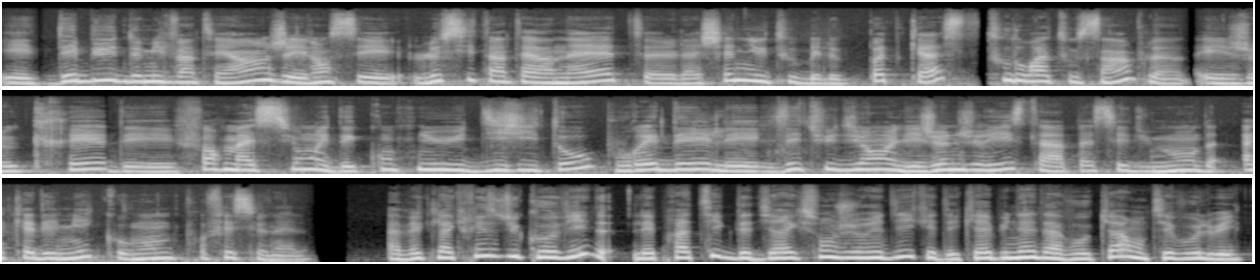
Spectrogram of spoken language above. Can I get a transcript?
et début 2021, j'ai lancé le site internet, euh, la chaîne YouTube et le podcast Tout droit tout simple et je crée des formations et des contenus digitaux pour aider les étudiants et les jeunes juristes à passer du monde académique au monde professionnel. Avec la crise du Covid, les pratiques des directions juridiques et des cabinets d'avocats ont évolué.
